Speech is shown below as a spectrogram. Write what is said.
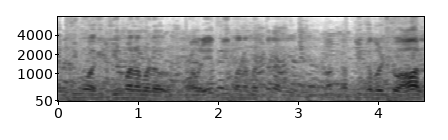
ಅಂತಿಮವಾಗಿ ತೀರ್ಮಾನ ಮಾಡೋರು. ಅವ್ರು ಏನು ತೀರ್ಮಾನ ಮಾಡ್ತಾರೆ ಅದು ಅಪ್ಲಿಕಬಲ್ ಟು ಆಲ್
